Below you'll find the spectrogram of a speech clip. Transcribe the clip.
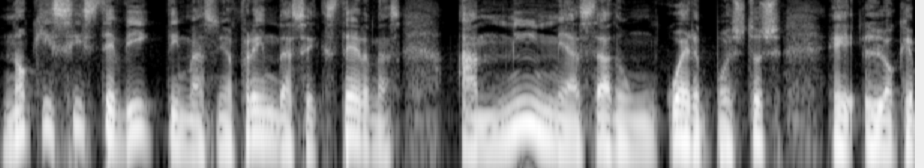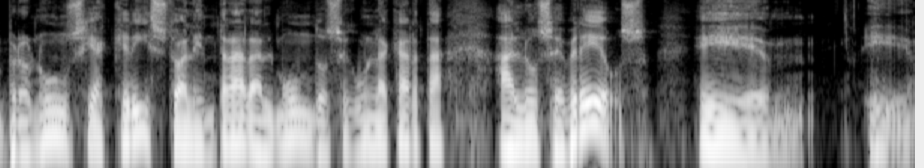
No quisiste víctimas ni ofrendas externas, a mí me has dado un cuerpo. Esto es eh, lo que pronuncia Cristo al entrar al mundo, según la carta a los hebreos. Eh, eh,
